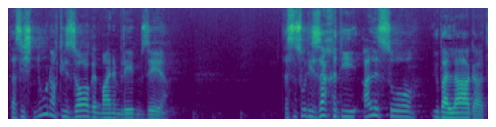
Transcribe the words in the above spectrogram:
dass ich nur noch die Sorge in meinem Leben sehe. Das ist so die Sache, die alles so überlagert.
